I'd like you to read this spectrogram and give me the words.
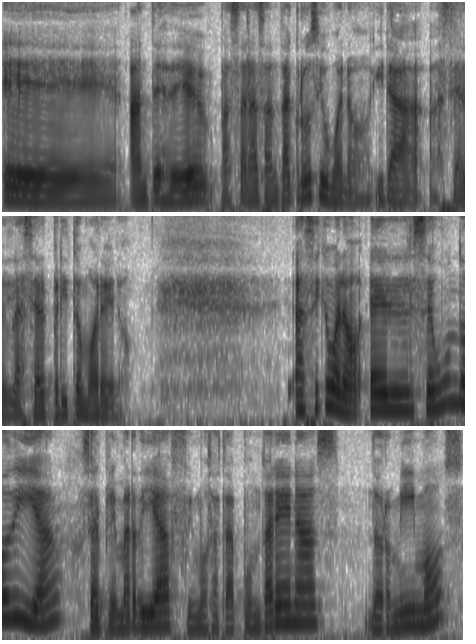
Eh, antes de pasar a Santa Cruz y bueno, ir hacia el glaciar Perito Moreno. Así que bueno, el segundo día, o sea, el primer día fuimos hasta Punta Arenas, dormimos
